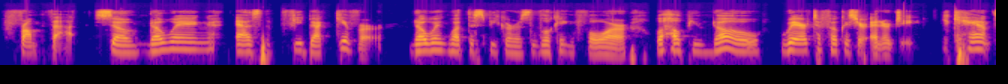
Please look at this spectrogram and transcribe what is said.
from that. So knowing as the feedback giver, knowing what the speaker is looking for will help you know where to focus your energy. You can't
